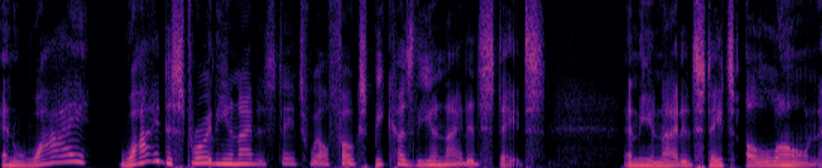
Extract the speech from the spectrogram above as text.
And why? Why destroy the United States? Well, folks, because the United States and the United States alone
